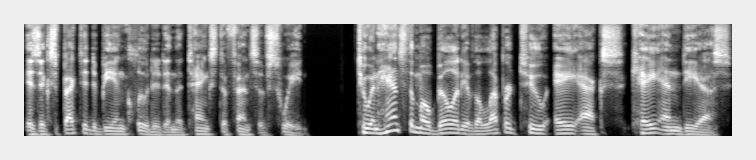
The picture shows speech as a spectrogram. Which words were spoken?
is expected to be included in the tank's defensive suite. To enhance the mobility of the Leopard 2AX KNDS,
